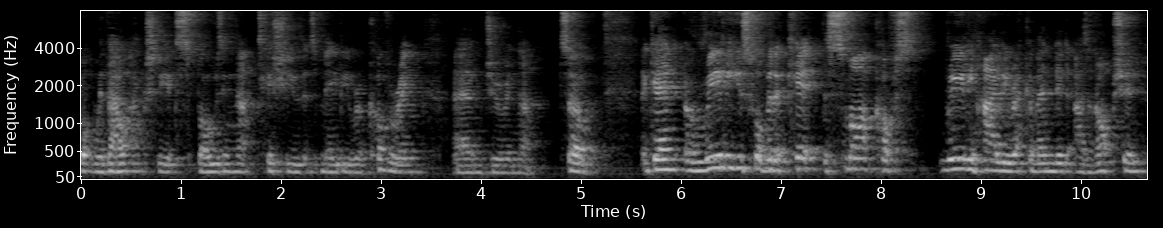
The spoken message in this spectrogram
but without actually exposing that tissue that's maybe recovering um, during that. So again, a really useful bit of kit. The smart cuffs, really highly recommended as an option.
